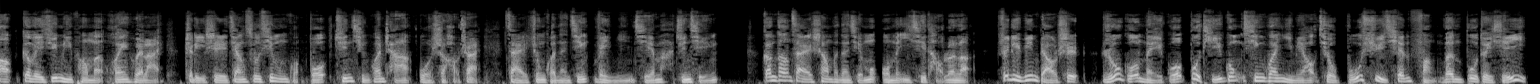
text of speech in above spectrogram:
好，各位军迷朋友们，欢迎回来，这里是江苏新闻广播军情观察，我是郝帅，在中国南京为您解码军情。刚刚在上半段节目，我们一起讨论了菲律宾表示，如果美国不提供新冠疫苗，就不续签访问部队协议。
